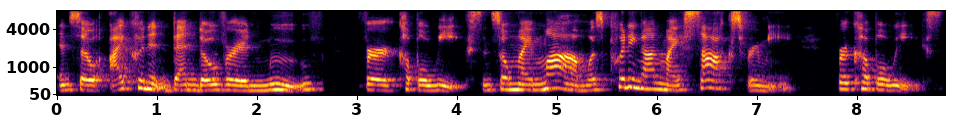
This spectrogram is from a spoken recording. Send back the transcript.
And so I couldn't bend over and move for a couple weeks. And so my mom was putting on my socks for me for a couple weeks.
